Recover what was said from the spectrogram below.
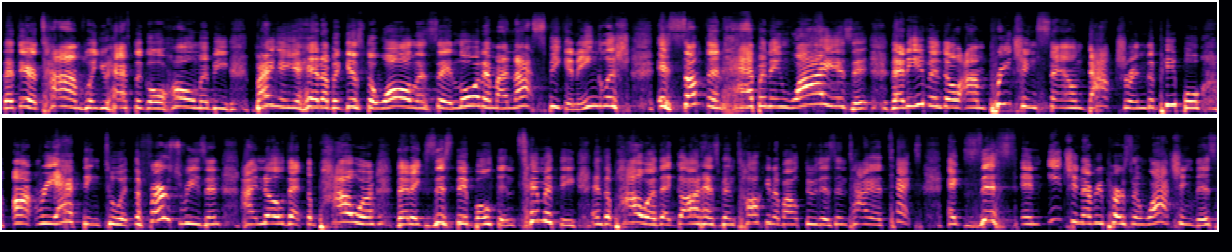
that there are times when you have to go home and be banging your head up against the wall and say, Lord, am I not speaking English? Is something happening? Why is it that even though I'm preaching sound doctrine, the people aren't reacting to it? The first reason I know that the power that existed both in Timothy and the power that God has been talking about through this entire text exists in each and every person watching this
